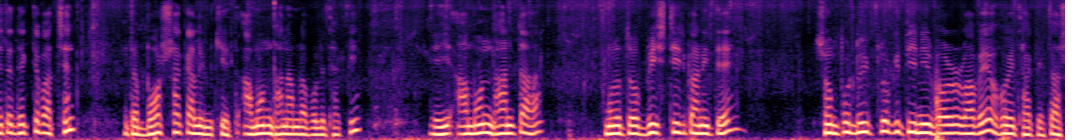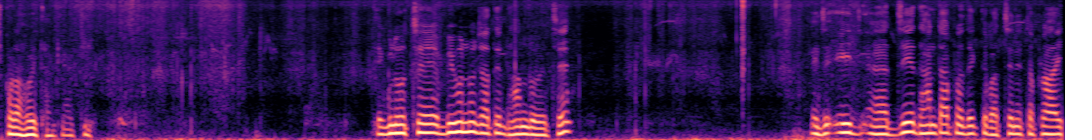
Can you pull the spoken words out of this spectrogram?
যেটা দেখতে পাচ্ছেন, এটা বর্ষাকালীন ক্ষেত, আমন ধান আমরা বলে থাকি এই আমন ধানটা মূলত বৃষ্টির পানিতে সম্পূর্ণই প্রকৃতি নির্ভরভাবে হয়ে থাকে, চাষ করা হয়ে থাকে আর কি এগুলো হচ্ছে বিভিন্ন জাতের ধান রয়েছে। এই যে এই যে ধানটা আপনারা দেখতে পাচ্ছেন, এটা প্রায়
